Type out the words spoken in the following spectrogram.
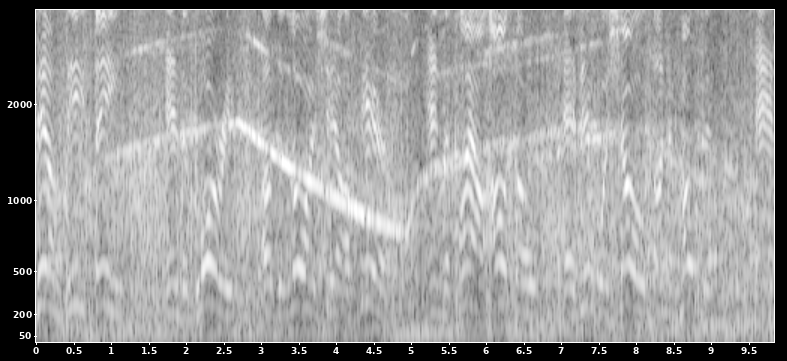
them these things, and the glory of the Lord shall appear, and the cloud also, as it was showed unto Moses, and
